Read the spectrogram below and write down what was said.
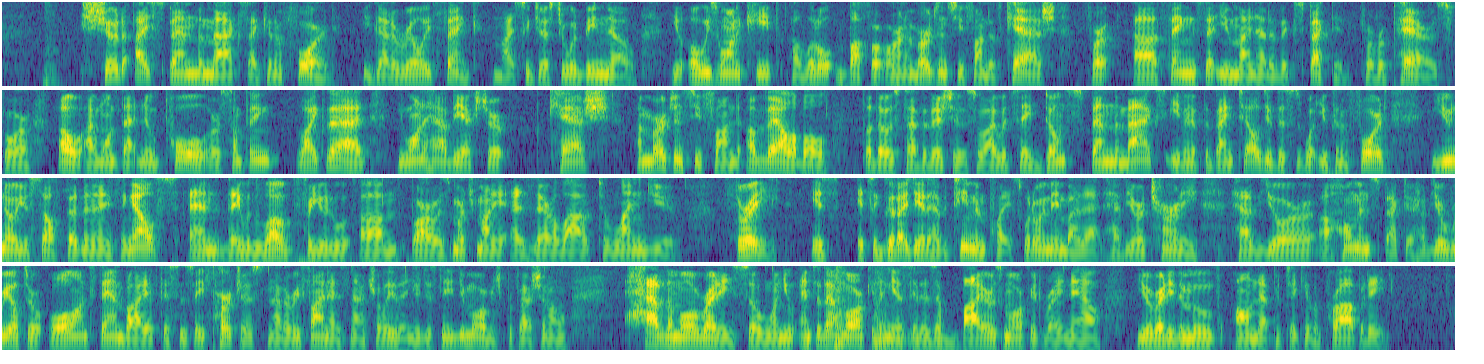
should I spend the max I can afford? You got to really think. My suggestion would be no. You always want to keep a little buffer or an emergency fund of cash for uh, things that you might not have expected, for repairs, for, oh, I want that new pool or something like that. You want to have the extra cash emergency fund available for those type of issues. So I would say don't spend the max, even if the bank tells you this is what you can afford. You know yourself better than anything else, and they would love for you to um, borrow as much money as they're allowed to lend you. Three, is it's a good idea to have a team in place. What do I mean by that? Have your attorney, have your uh, home inspector, have your realtor all on standby if this is a purchase, not a refinance naturally, then you just need your mortgage professional. Have them already. so when you enter that market, and yes, it is a buyer's market right now, you're ready to move on that particular property.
